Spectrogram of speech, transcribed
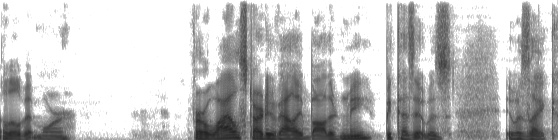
a little bit more. For a while Stardew Valley bothered me because it was it was like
